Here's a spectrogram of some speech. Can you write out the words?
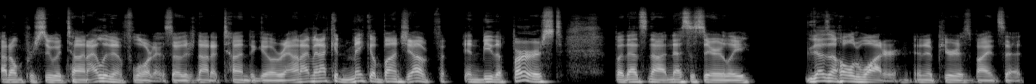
I don't pursue a ton. I live in Florida, so there's not a ton to go around. I mean, I could make a bunch up and be the first, but that's not necessarily doesn't hold water in a purist mindset.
